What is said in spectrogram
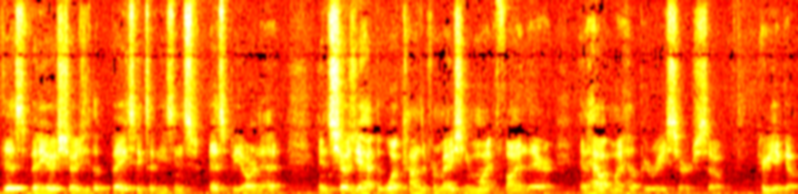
This video shows you the basics of using SBRNet and shows you what kinds of information you might find there and how it might help your research. So here you go.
